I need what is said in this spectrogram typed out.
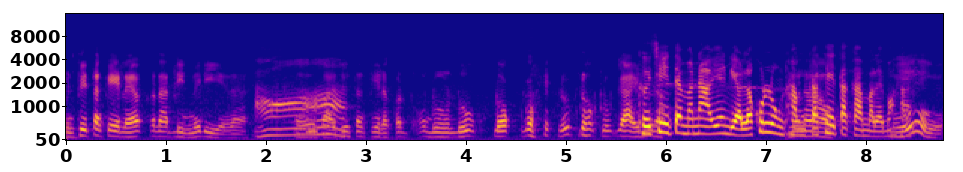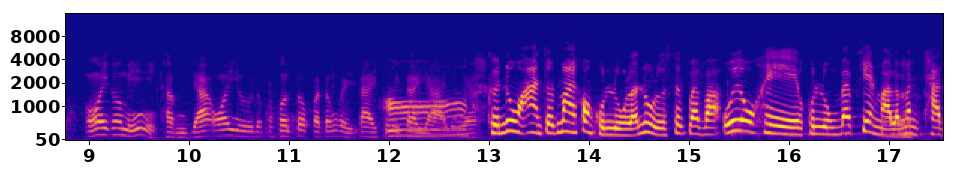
มันพิษตั้งเกตแล้วขนาดดินไม่ดีนะอ๋อเออใบพิษตั้งเกตแล้วก็ดูลูกดกด้วยลูกดกลูกใหญ่ คือฉีดด้วยแต่มะนาวอย่างเดียวแล้วคุณลุงทำมะนาวเกษตรกรรมอะไรบ้างนะคะมีอ้อยก็มีทำยาอ้อยอยู่แต่พอฝนตกก็ต้องไปใต้คุยใต้ยาอย่างเงี้ย คือหนูอ่านจดหมายของคุณลุงแล้วหนูรู้สึกแบบว่า อุ้ยโอเค คุณลุงแบบเขียนมาแล้วมันทัด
